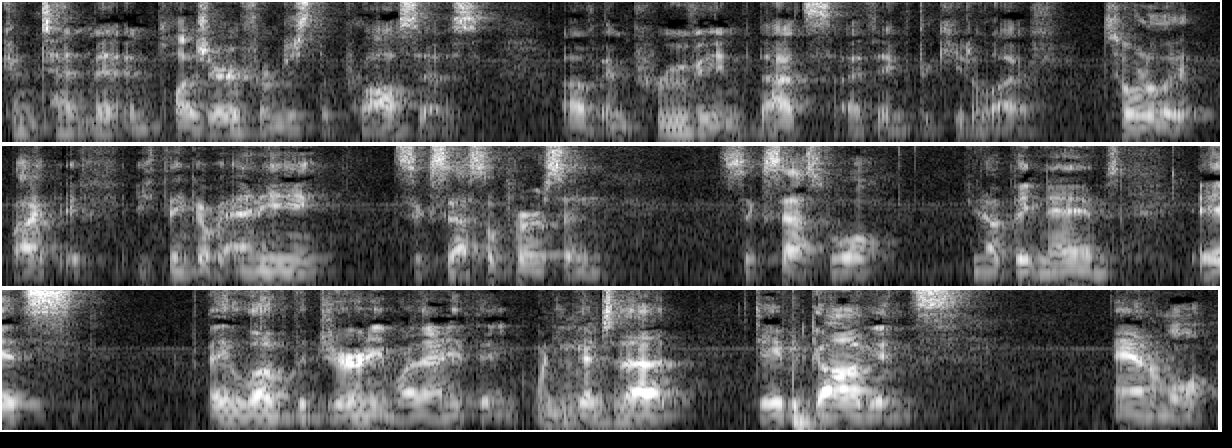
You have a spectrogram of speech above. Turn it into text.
contentment and pleasure from just the process of improving, that's I think the key to life. Totally. Like if you think of any successful person, successful, you know, big names, it's they love the journey more than anything. When you get Mhm. to that David Goggins animal,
